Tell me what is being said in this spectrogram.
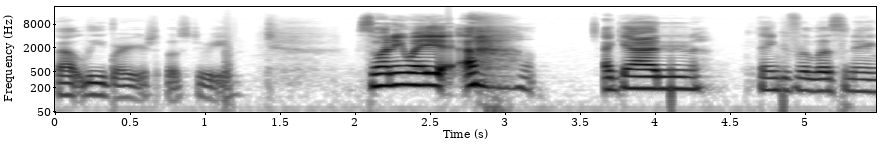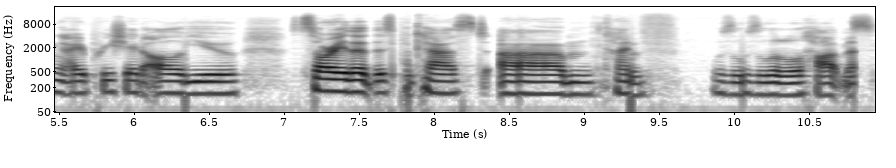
that lead where you're supposed to be. So anyway, uh, again, thank you for listening. I appreciate all of you. Sorry that this podcast um, kind of was, was a little hot mess,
